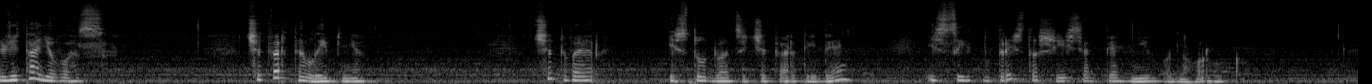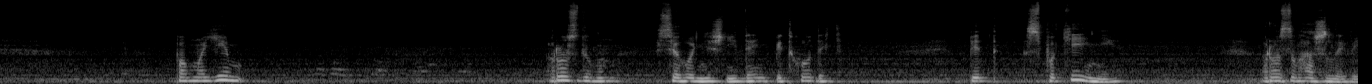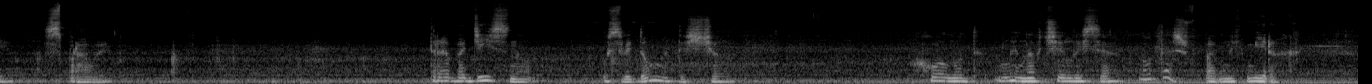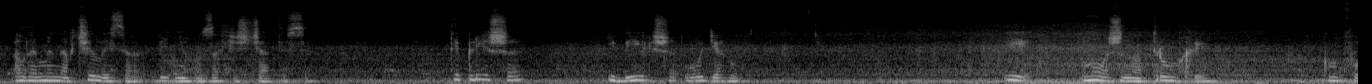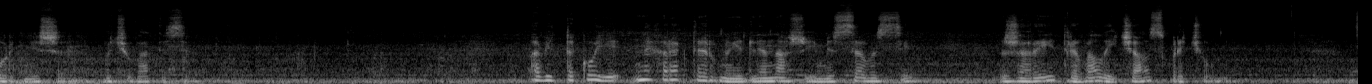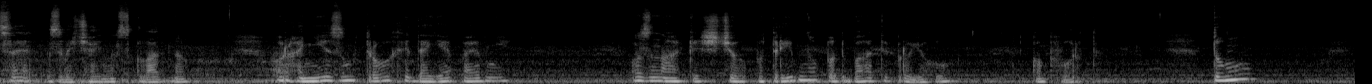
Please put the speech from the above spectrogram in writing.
Вітаю вас. 4 липня, четвер і 124 день із циклу 365 днів одного року. По моїм роздумам сьогоднішній день підходить під спокійні, розважливі справи. Треба дійсно усвідомити, що холод ми навчилися, ну теж в певних мірах, але ми навчилися від нього захищатися. Тепліше і більше одягу. І можна трохи комфортніше почуватися. А від такої нехарактерної для нашої місцевості жари тривалий час причому. Це, звичайно, складно. Організм трохи дає певні ознаки, що потрібно подбати про його комфорт. Тому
